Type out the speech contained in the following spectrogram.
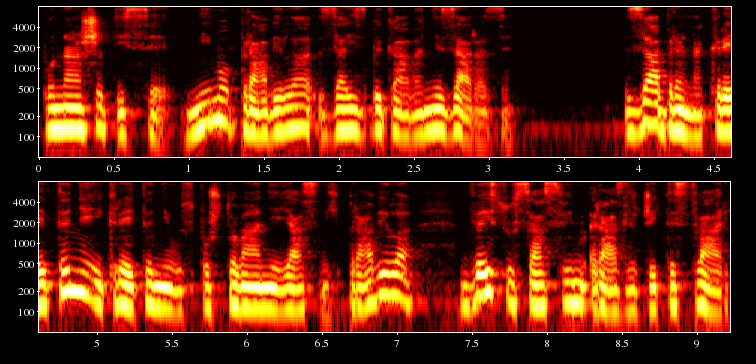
ponašati se mimo pravila za izbegavanje zaraze. Zabrana kretanja i kretanje uz poštovanje jasnih pravila dve su sasvim različite stvari.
